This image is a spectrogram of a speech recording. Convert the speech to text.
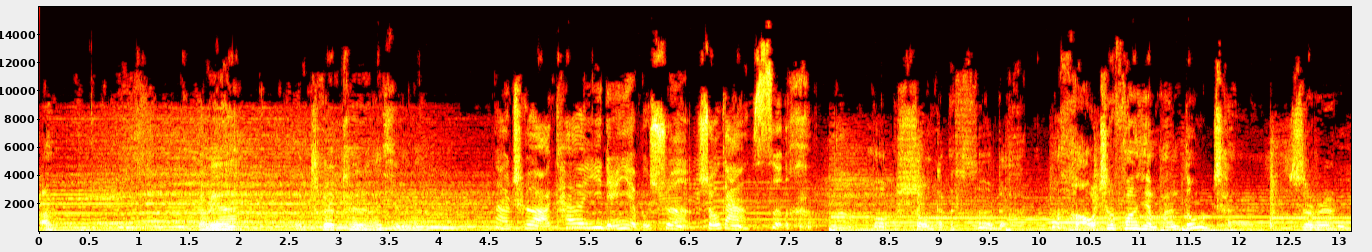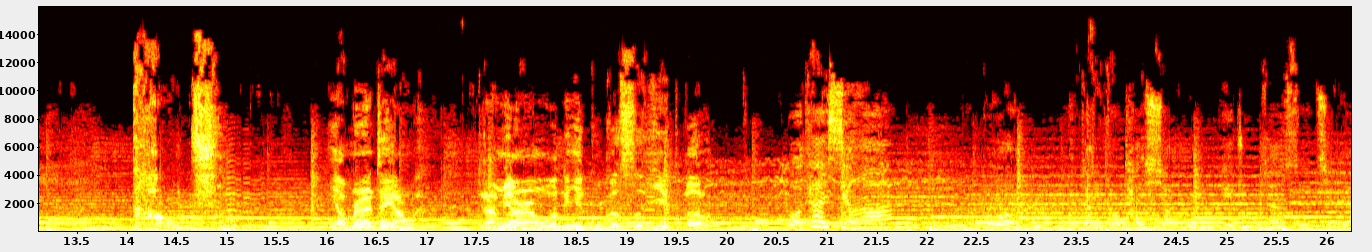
啊？怎么样？车开的还行吧？那车啊，开的一点也不顺，手感涩得很啊。哦，手感涩得很。那好车方向盘都沉，是不是？淘气。要不然这样吧，赶明儿我给你雇个司机得了。我看行啊，不过我家里头太小了，也住不下司机呀、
